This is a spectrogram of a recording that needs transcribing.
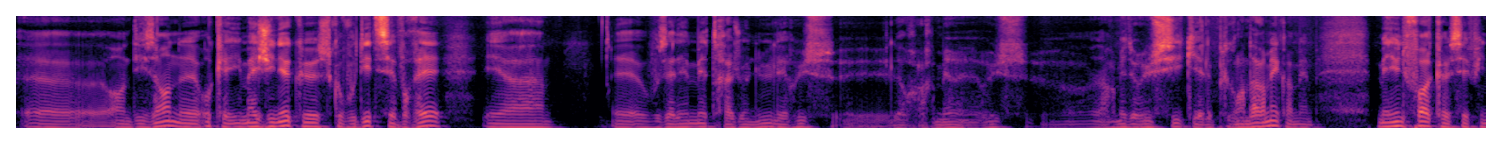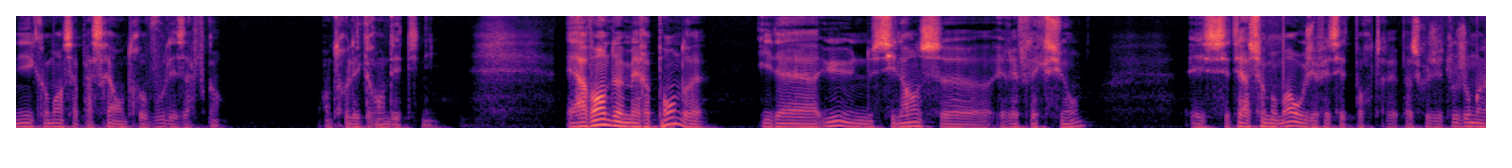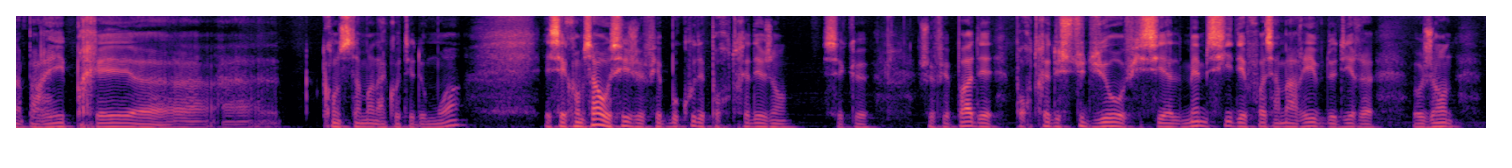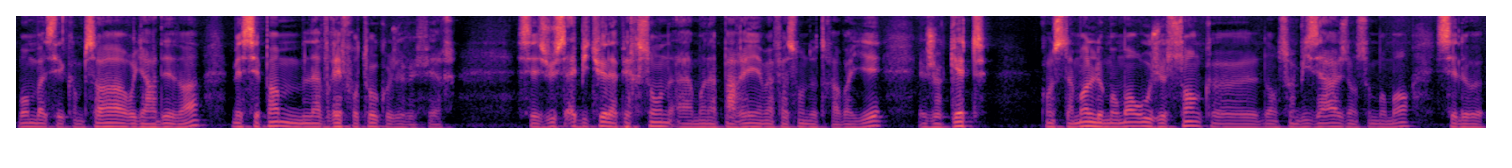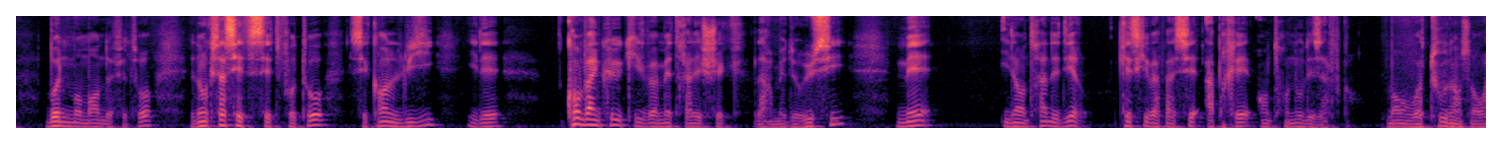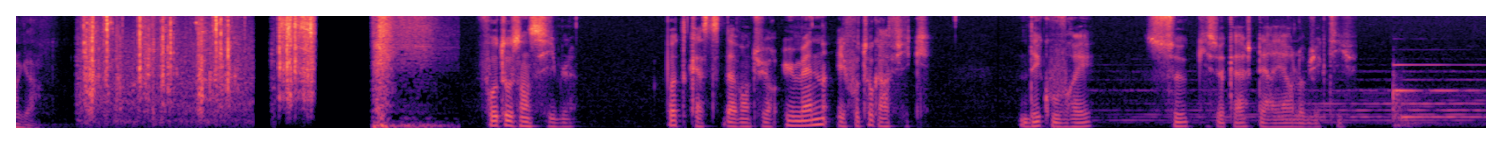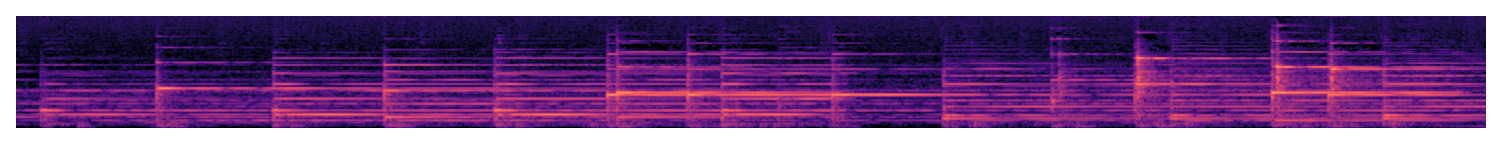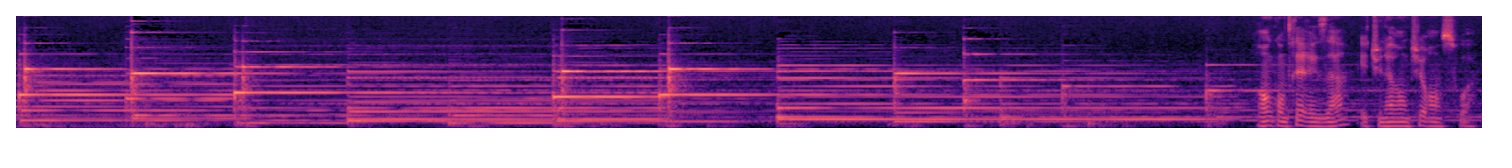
euh, en disant, euh, OK, imaginez que ce que vous dites, c'est vrai. Et euh, vous allez mettre à genoux les Russes, euh, leur armée russe, euh, l'armée de Russie qui est la plus grande armée quand même. Mais une fois que c'est fini, comment ça passerait entre vous les Afghans, entre les grandes ethnies? Et avant de me répondre, il a eu une silence euh, et réflexion. Et c'était à ce moment où j'ai fait cette portrait, parce que j'ai toujours mon appareil prêt, euh, euh, constamment à côté de moi. Et c'est comme ça aussi je fais beaucoup de portraits des gens. C'est que je ne fais pas des portraits de studio officiels, même si des fois ça m'arrive de dire euh, aux gens, bon, bah, c'est comme ça, regardez là, mais ce n'est pas la vraie photo que je vais faire. C'est juste habituer la personne à mon appareil, à ma façon de travailler, et je guette constamment le moment où je sens que dans son visage, dans ce moment, c'est le bon moment de photo. Et donc ça, c'est cette photo, c'est quand lui, il est convaincu qu'il va mettre à l'échec l'armée de Russie, mais il est en train de dire qu'est-ce qui va passer après entre nous les Afghans? On voit tout dans son regard. Photosensible, podcast d'aventure humaine et photographique. Découvrez ceux qui se cachent derrière l'objectif. Rencontrer Reza est une aventure en soi.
